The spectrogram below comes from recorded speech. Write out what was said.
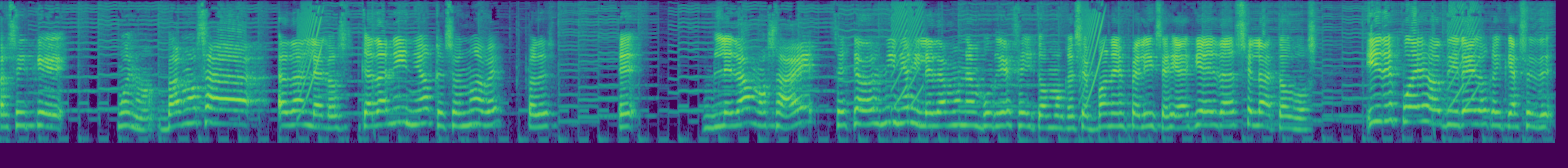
Así que, bueno, vamos a, darle a los cada niño, que son nueve, ¿vale? Eh, le damos a él cerca a los niños y le damos una hamburguesa y como que se ponen felices y hay que dársela a todos. Y después os diré lo que hay que hacer.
